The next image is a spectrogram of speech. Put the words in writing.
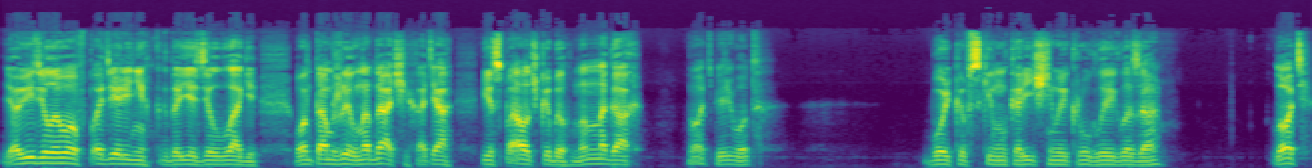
Я видел его в Подерине, когда ездил в лагерь. Он там жил на даче, хотя и с палочкой был, но на ногах. Ну, а теперь вот... Борька вскинул коричневые круглые глаза. — Лодь,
